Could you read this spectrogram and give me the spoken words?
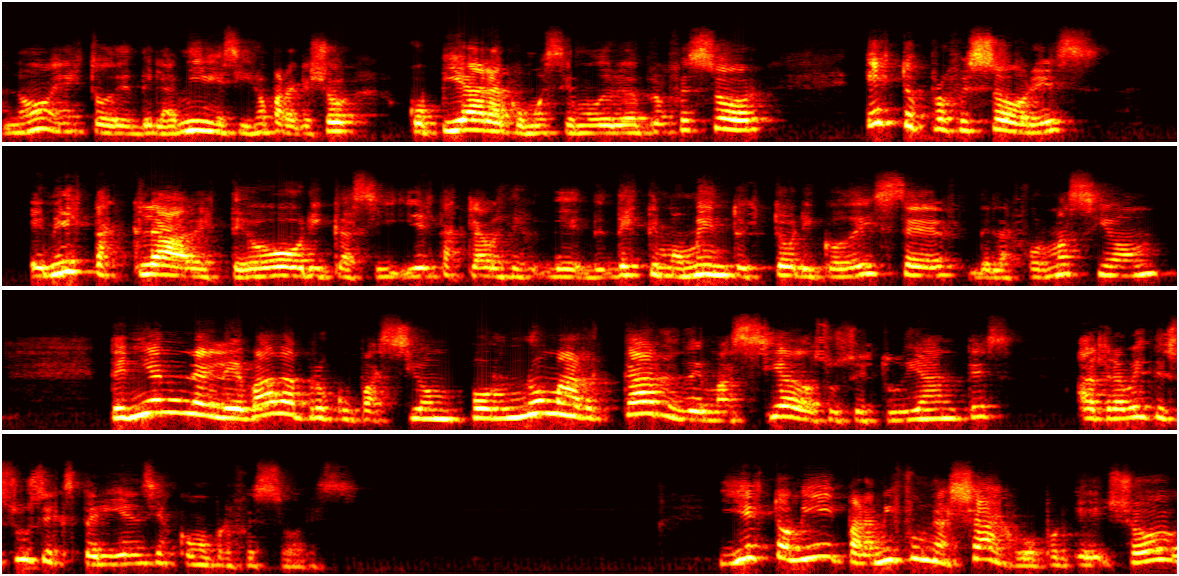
¿no? en esto de, la mímesis, ¿no? para que yo copiara como ese modelo de profesor, estos profesores, en estas claves teóricas y, y estas claves de, de, de, este momento histórico de ISEF, de la formación, tenían una elevada preocupación por no marcar demasiado a sus estudiantes a través de sus experiencias como profesores. Y esto a mí, para mí fue un hallazgo, porque yo,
